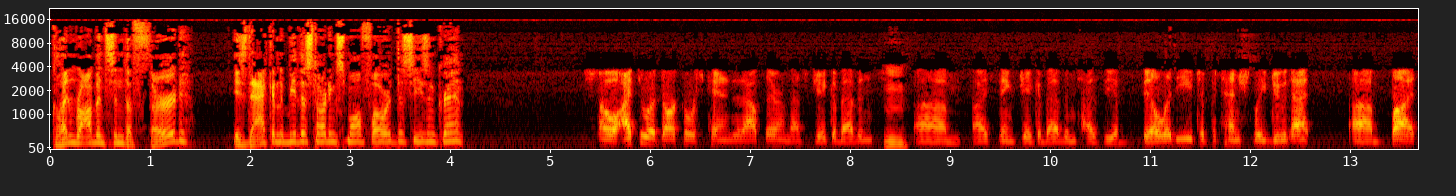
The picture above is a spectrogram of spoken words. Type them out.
Glenn Robinson the third. Is that going to be the starting small forward this season, Grant? So I threw a dark horse candidate out there, and that's Jacob Evans. Mm. Um, I think Jacob Evans has the ability to potentially do that, uh, but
